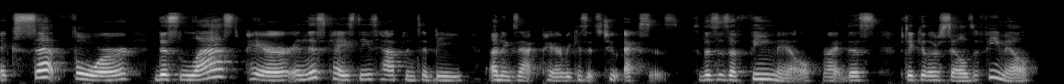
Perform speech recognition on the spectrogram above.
except for this last pair. In this case, these happen to be an exact pair because it's two X's. So this is a female, right? This particular cell is a female.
